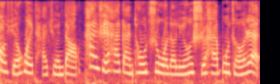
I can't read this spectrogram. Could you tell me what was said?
我学会跆拳道，看谁还敢偷吃我的零食还不承认。”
